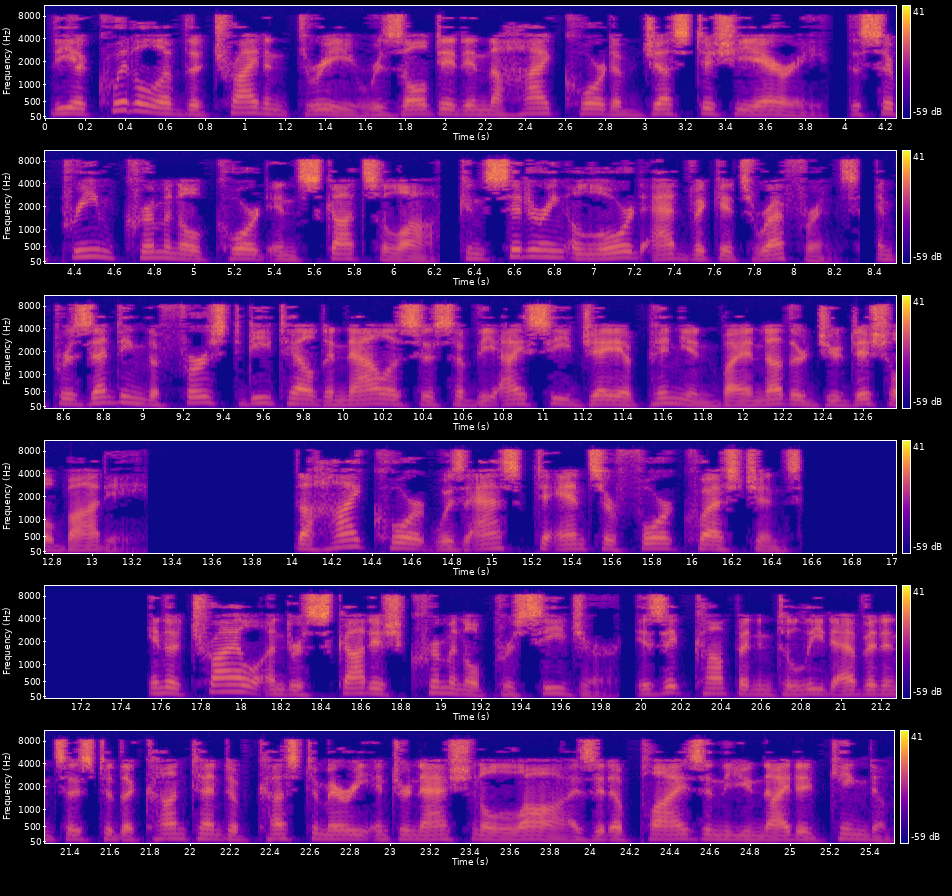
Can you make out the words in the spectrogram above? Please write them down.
The acquittal of the Trident III resulted in the High Court of Justiciary, the Supreme Criminal Court in Scots law, considering a Lord Advocate's reference, and presenting the first detailed analysis of the ICJ opinion by another judicial body. The High Court was asked to answer four questions. In a trial under Scottish criminal procedure, is it competent to lead evidence as to the content of customary international law as it applies in the United Kingdom?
